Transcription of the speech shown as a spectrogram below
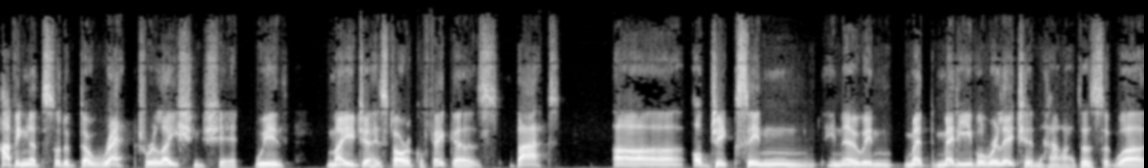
having a sort of direct relationship with major historical figures that uh, objects in, you know, in med- medieval religion had, as it were,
